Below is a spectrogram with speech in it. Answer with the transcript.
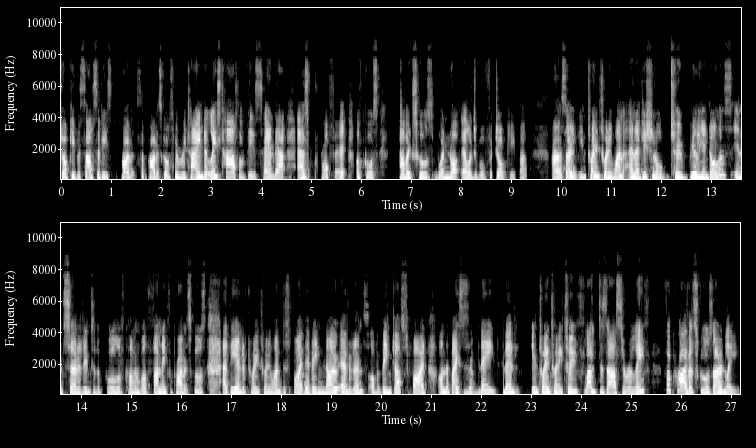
JobKeeper subsidies to private, private schools who retained at least half of this handout as profit. Of course, public schools were not eligible for JobKeeper. Uh, so in 2021, an additional $2 billion inserted into the pool of Commonwealth funding for private schools at the end of 2021, despite there being no evidence of it being justified on the basis of need. Then in 2022, flood disaster relief for private schools only,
